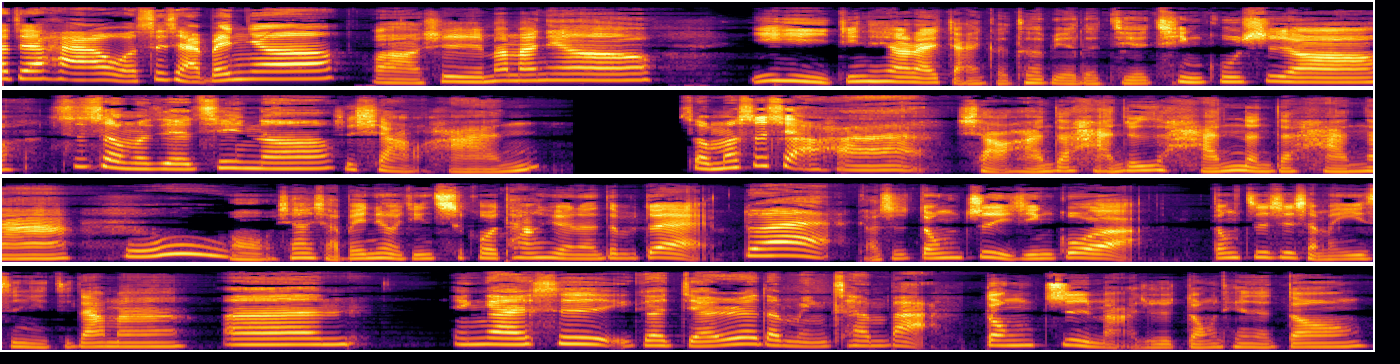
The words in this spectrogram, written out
大家好，我是小贝妞，我是妈妈妞。咦，今天要来讲一个特别的节庆故事哦。是什么节庆呢？是小寒。什么是小寒？小寒的寒就是寒冷的寒呐。哦哦，像小贝妞已经吃过汤圆了，对不对？对，表示冬至已经过了。冬至是什么意思？你知道吗？嗯，应该是一个节日的名称吧。冬至嘛，就是冬天的冬，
